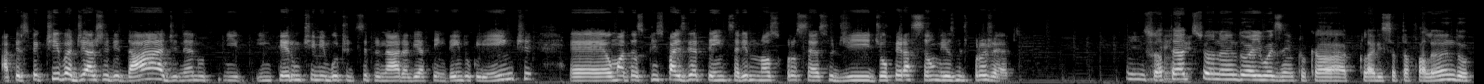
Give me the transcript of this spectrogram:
a perspectiva de agilidade, né, no, em ter um time multidisciplinar ali atendendo o cliente, é uma das principais vertentes ali no nosso processo de, de operação mesmo de projeto. Isso, até adicionando aí o exemplo que a Clarissa está falando,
